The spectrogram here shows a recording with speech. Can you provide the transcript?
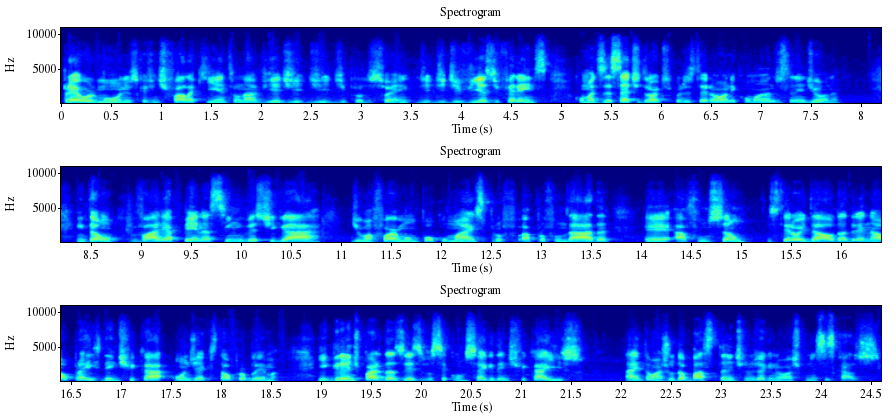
pré-hormônios que a gente fala que entram na via de, de, de produção de, de, vias diferentes, como a 17-hidroxiprogesterona e como a androstenediona. Então, vale a pena se investigar de uma forma um pouco mais aprofundada é, a função esteroidal da adrenal para identificar onde é que está o problema. E grande parte das vezes você consegue identificar isso. Tá? Então ajuda bastante no diagnóstico nesses casos.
